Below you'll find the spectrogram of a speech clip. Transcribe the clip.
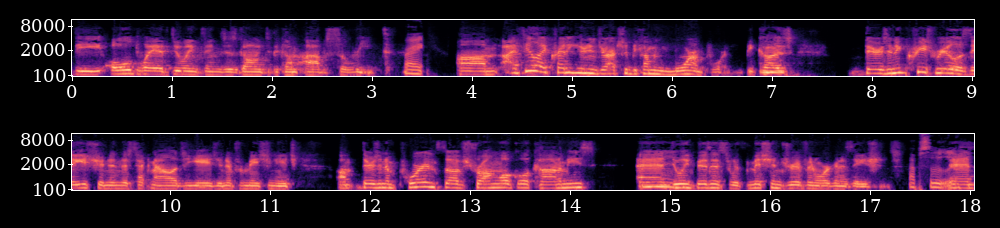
the old way of doing things is going to become obsolete. Right. Um, I feel like credit unions are actually becoming more important because mm-hmm. there's an increased realization in this technology age and information age. Um, there's an importance of strong local economies and mm. doing business with mission-driven organizations. Absolutely. And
